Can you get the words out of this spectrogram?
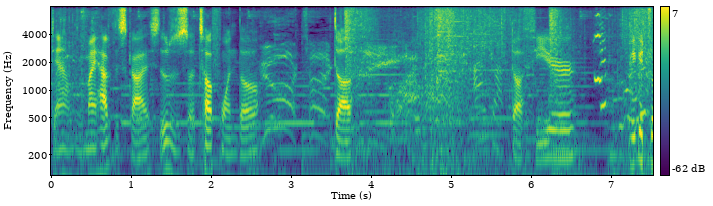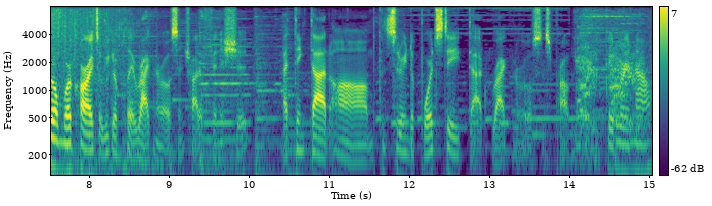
Damn, we might have this, guys. This was a tough one, though. Duff. Duff here. We could draw more cards, or we could play Ragnaros and try to finish it. I think that, um, considering the board state, that Ragnaros is probably good right now.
